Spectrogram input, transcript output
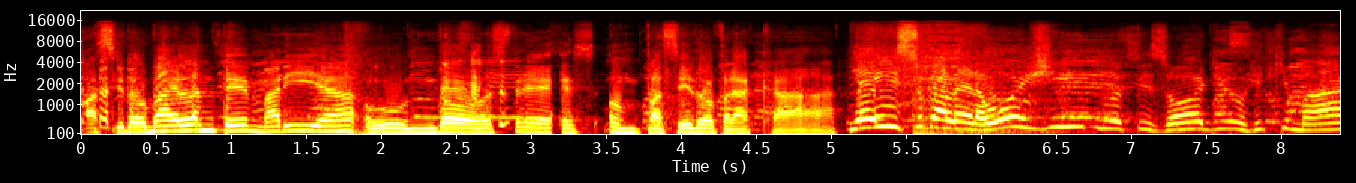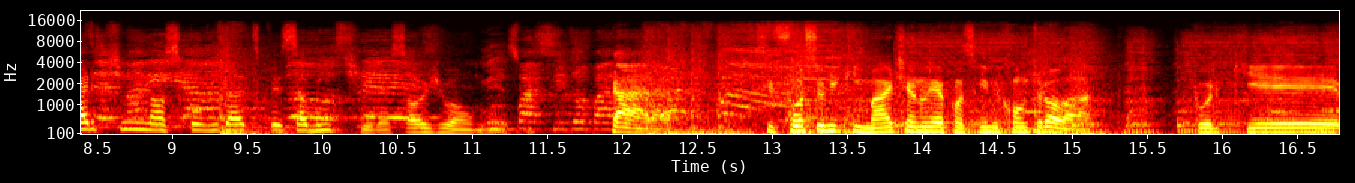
Pasito bailante, Maria. Um, dois, três. Um pasito pra cá. E é isso, galera. Hoje, no episódio, Rick Martin, nosso convidado especial. Mentira, é só o João mesmo. Cara, se fosse o Rick Martin, eu não ia conseguir me controlar. Porque,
